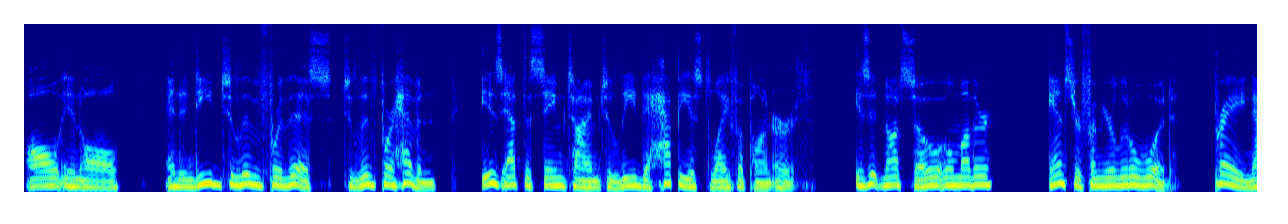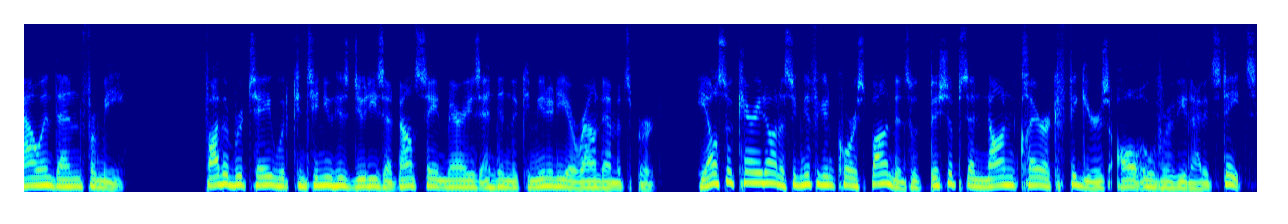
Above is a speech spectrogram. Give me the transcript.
all in all, and indeed to live for this, to live for heaven, is at the same time to lead the happiest life upon earth. Is it not so, O mother? Answer from your little wood. Pray now and then for me. Father Brute would continue his duties at Mount St. Mary's and in the community around Emmitsburg. He also carried on a significant correspondence with bishops and non cleric figures all over the United States.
